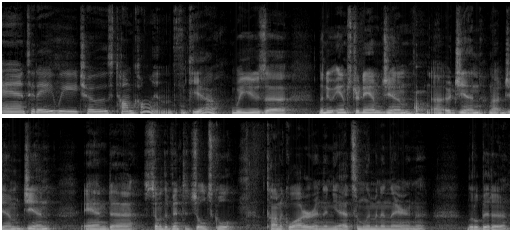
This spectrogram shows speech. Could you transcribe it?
And today we chose Tom Collins. Yeah, we use uh, the new Amsterdam gin, uh, or gin, not Jim, gin, and uh, some of the vintage old school tonic water, and then you add some lemon in there and a little bit of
